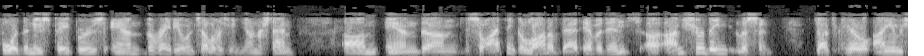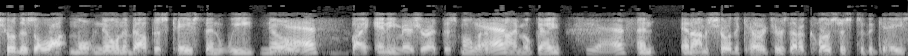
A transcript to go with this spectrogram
for the newspapers and the radio and television. You understand? Um, and um, so I think a lot of that evidence, uh, I'm sure they listen. Dr. Carol, I am sure there's a lot more known about this case than we know Yes. by any measure at this moment Yes. of time, okay? Yes. And and I'm sure the characters that are closest to the case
